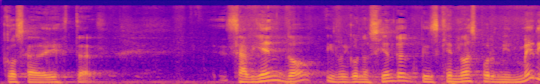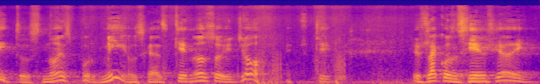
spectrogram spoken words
cosa de estas, sabiendo y reconociendo que no es por mis méritos, no es por mí, o sea, es que no soy yo, es que es la conciencia de,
